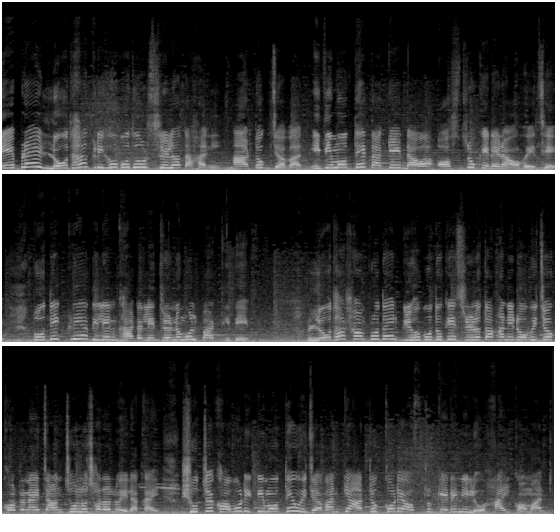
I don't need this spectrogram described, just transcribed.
ডেবরায় লোধা গৃহবধূর শ্লীলতাহানি, আটক জওয়ান। ইতিমধ্যে তাকে দেওয়া অস্ত্র কেড়ে নেওয়া হয়েছে। প্রতিক্রিয়া দিলেন ঘাটালের তৃণমূল প্রার্থী দেব। লোধা সম্প্রদায়ের গৃহবধূকে শ্লীলতাহানির অভিযোগ ঘটনায় চাঞ্চল্য ছড়ালো এলাকায়। সূত্রে খবর, ইতিমধ্যে ওই জওয়ানকে আটক করে অস্ত্র কেড়ে নিল হাই কমান্ড।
